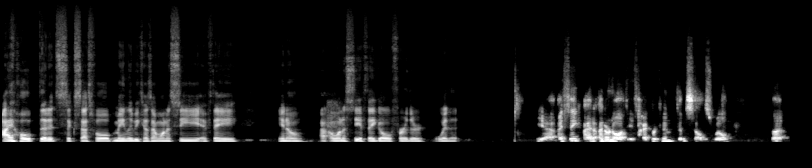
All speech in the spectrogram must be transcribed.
I hope that it's successful, mainly because I want to see if they, you know, I, I want to see if they go further with it. Yeah, I think I, I don't know if, if Hyperkin themselves will, but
